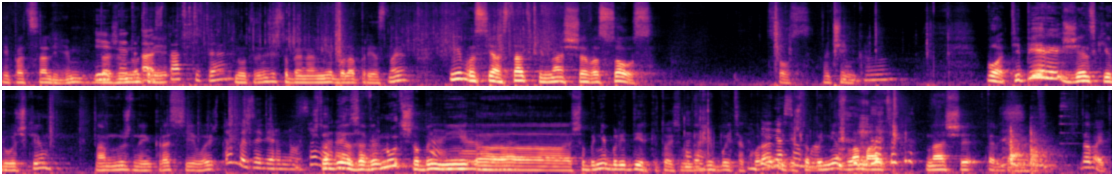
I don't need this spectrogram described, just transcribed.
и подсолим. И даже внутри. остатки, да? внутренности, чтобы она не была пресная. И вот все остатки нашего соуса. Соус, начинка. Вот, теперь женские ручки нам нужны красивые. Чтобы завернуть. Чтобы завернуть, чтобы не, э, чтобы не были дырки. То есть мы должны быть аккуратненькие, сама. чтобы не взломать наши пергаменты. Давайте.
